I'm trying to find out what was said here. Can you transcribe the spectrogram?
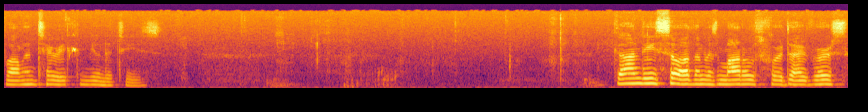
voluntary communities. Gandhi saw them as models for a diverse,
